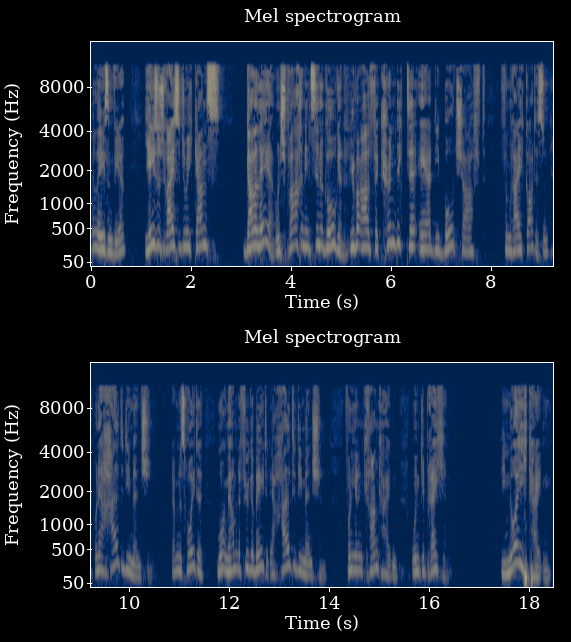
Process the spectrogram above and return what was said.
Hier lesen wir, Jesus reiste durch ganz Galiläa und sprach in den Synagogen. Überall verkündigte er die Botschaft vom Reich Gottes und, und er halte die Menschen. Wir haben das heute Morgen, wir haben dafür gebetet. Er halte die Menschen von ihren Krankheiten und Gebrechen. Die Neuigkeiten,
